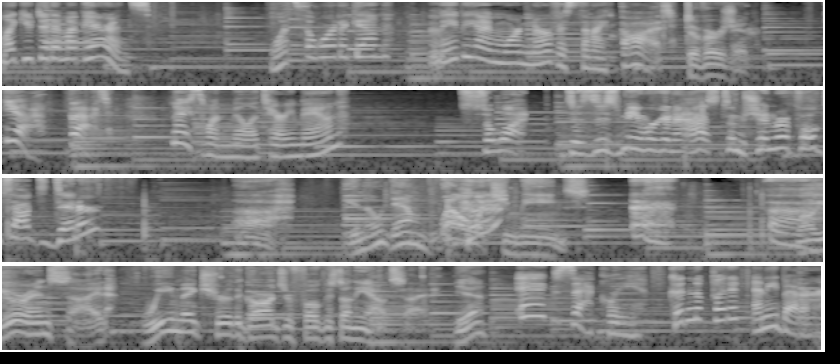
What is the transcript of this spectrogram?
like you did at my parents'. What's the word again? Maybe I'm more nervous than I thought. Diversion. Yeah, that. Nice one, military man. So what? Does this mean we're gonna ask some Shinra folks out to dinner? Uh, you know damn well what she means. While you're inside, we make sure the guards are focused on the outside, yeah? Exactly. Couldn't have put it any better.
